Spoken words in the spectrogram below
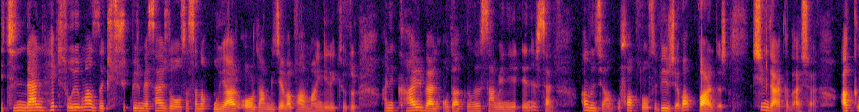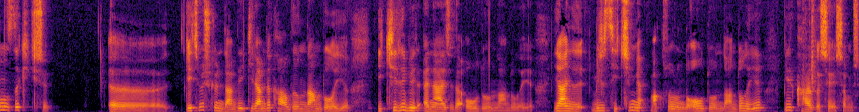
içinden hepsi uyumaz da küçük bir mesaj da olsa sana uyar. Oradan bir cevap alman gerekiyordur. Hani kalben odaklanırsan ve niyetlenirsen alacağın ufak da olsa bir cevap vardır. Şimdi arkadaşlar aklınızdaki kişi e, geçmiş gündemde ikilemde kaldığından dolayı ikili bir enerjide olduğundan dolayı yani bir seçim yapmak zorunda olduğundan dolayı bir kargaşa yaşamış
